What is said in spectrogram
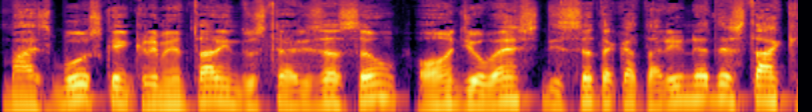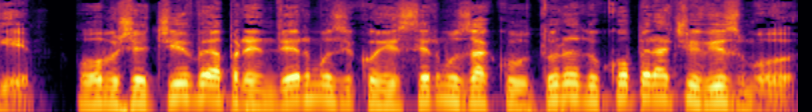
mas busca incrementar a industrialização, onde o oeste de Santa Catarina é destaque. O objetivo é aprendermos e conhecermos a cultura do cooperativismo.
